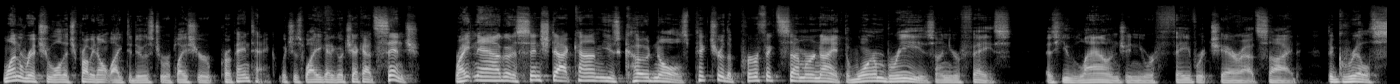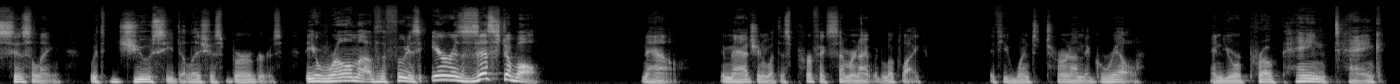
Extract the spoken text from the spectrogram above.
one ritual that you probably don't like to do is to replace your propane tank, which is why you got to go check out Cynch. Right now, go to cynch.com, use code Knowles. Picture the perfect summer night, the warm breeze on your face as you lounge in your favorite chair outside, the grill sizzling with juicy, delicious burgers. The aroma of the food is irresistible. Now, imagine what this perfect summer night would look like if you went to turn on the grill and your propane tank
